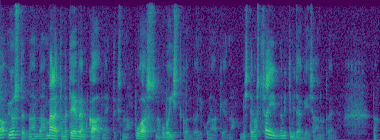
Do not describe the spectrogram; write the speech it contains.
no just, et noh, noh, mäletame TVMK-d näiteks noh, puhas nagu võistkond oli kunagi ja noh, mis temast sai, no mitte midagi ei saanud, on ju. noh,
